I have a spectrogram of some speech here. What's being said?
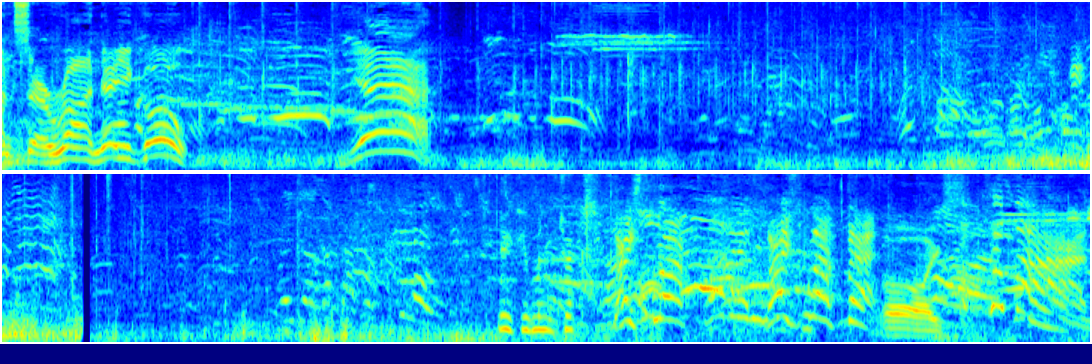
Run, sir, run. There you go. Yeah. You give me the tricks. Nice block! Nice block, Matt! Oh, he's, Come on!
